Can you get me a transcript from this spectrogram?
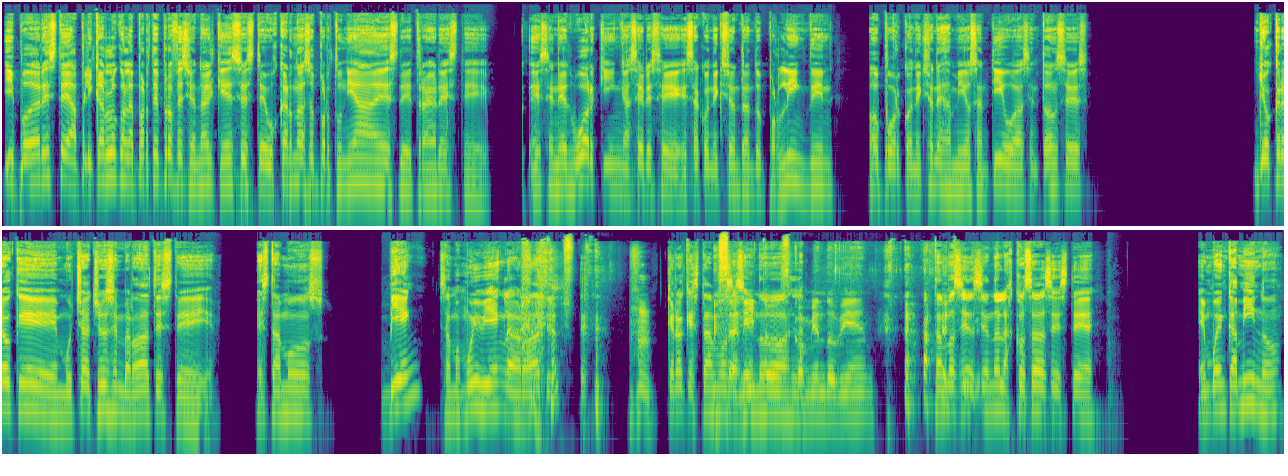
y poder este, aplicarlo con la parte profesional que es este, buscar nuevas oportunidades, de traer este, ese networking, hacer ese, esa conexión tanto por LinkedIn o por conexiones de amigos antiguas. Entonces, yo creo que muchachos, en verdad, este, estamos bien, estamos muy bien, la verdad. Creo que estamos Sanitos, haciendo comiendo bien. Estamos haciendo las cosas este en buen camino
